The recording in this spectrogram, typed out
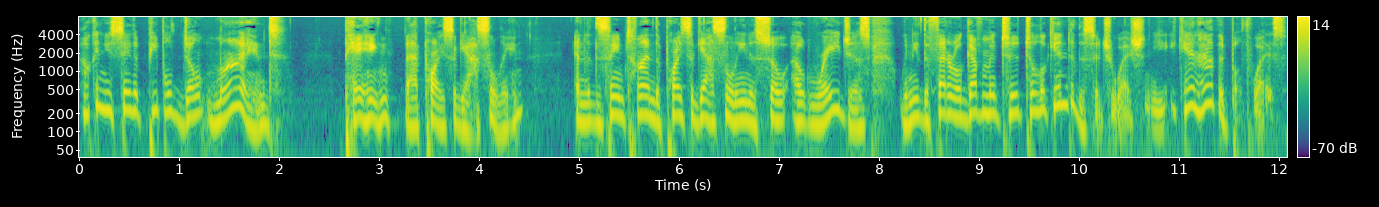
How can you say that people don't mind paying that price of gasoline? And at the same time, the price of gasoline is so outrageous, we need the federal government to, to look into the situation. You, you can't have it both ways.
